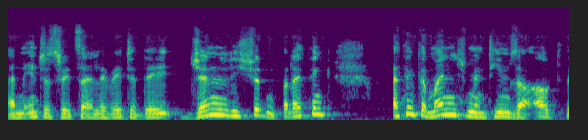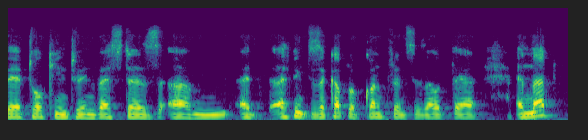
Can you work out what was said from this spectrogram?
and interest rates are elevated, they generally shouldn't. But I think I think the management teams are out there talking to investors. Um, I, I, think there's a couple of conferences out there, and that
